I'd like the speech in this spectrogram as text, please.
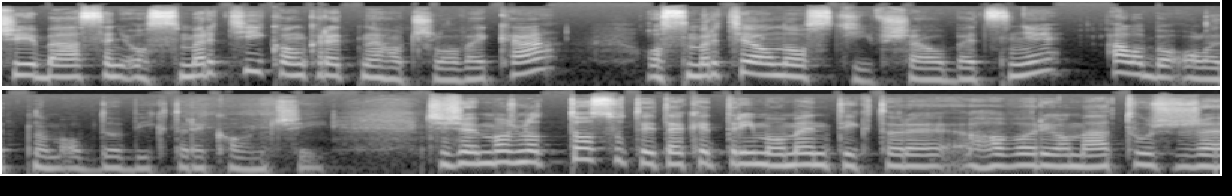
či je báseň o smrti konkrétneho človeka, o smrteľnosti všeobecne alebo o letnom období, ktoré končí. Čiže možno to sú tie také tri momenty, ktoré hovoril Matúš, že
